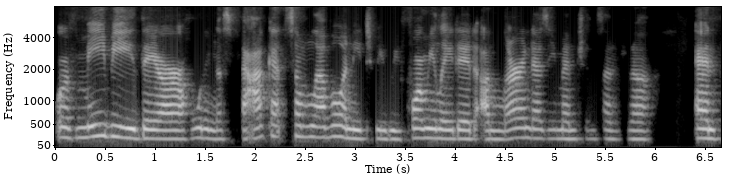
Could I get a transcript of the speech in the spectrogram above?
or if maybe they are holding us back at some level and need to be reformulated, unlearned, as you mentioned, Sanjana, and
